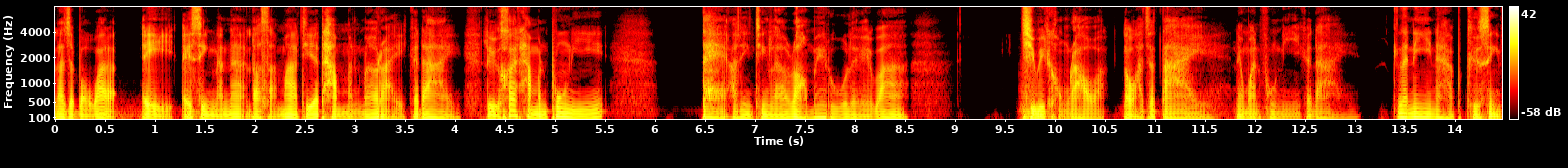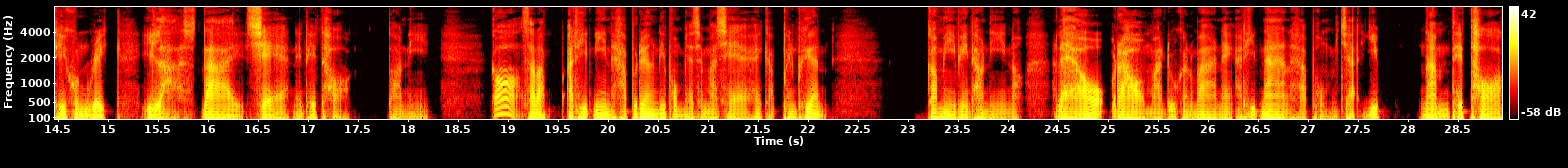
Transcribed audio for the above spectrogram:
เราจะบอกว่าไอ้ไอ้สิ่งนั้นนะเราสามารถที่จะทำมันเมื่อไหร่ก็ได้ หรือค่อยทำมันพรุ่งนี้ แต่เอาจริง ๆ แล้วเราไม่รู้เลยว่าชีวิตของเราอะเราอาจจะตายในวันพรุ่งนี้ก็ได้ และนี่นะครับคือสิ่งที่คุณริกอิลาสได้แชร์ในเท d ทอกตอนนี้ ก็สำหรับอาทิตย์นี้นะครับ เรื่องที่ผมอยากจะมาแชร์ให้กับเพื่อนๆ ก็มีเพียงเท่านี้เนาะแล้วเรามาดูกันว่าในอาทิตย์หน้านะครับผมจะหยิบนำเท d ทอก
